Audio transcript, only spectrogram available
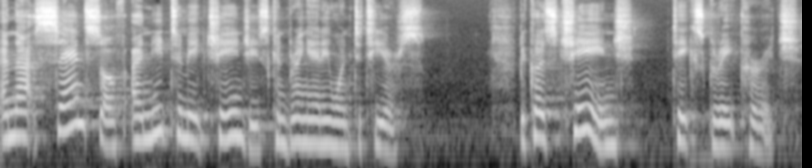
And that sense of I need to make changes can bring anyone to tears. Because change takes great courage.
